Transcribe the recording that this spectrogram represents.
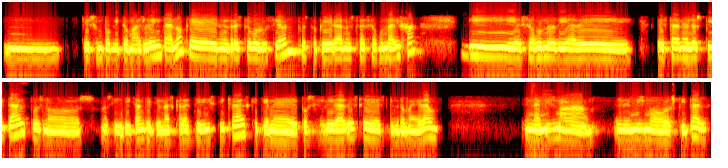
mm, que es un poquito más lenta, ¿no? Que en el resto de evolución, puesto que era nuestra segunda hija y el segundo día de, estar en el hospital, pues nos, nos indican que tiene unas características, que tiene posibilidades de síndrome de Down en la misma en el mismo hospital.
